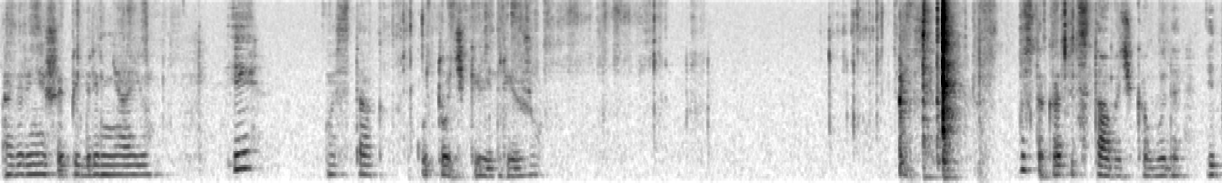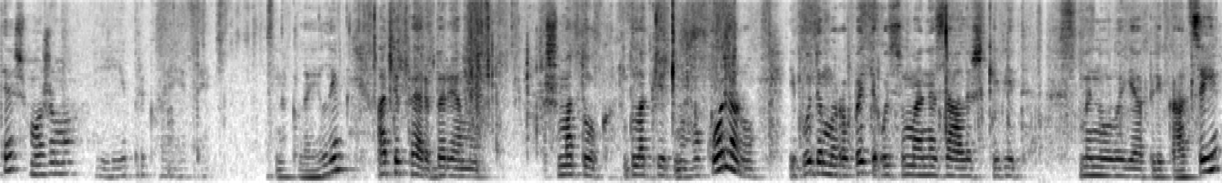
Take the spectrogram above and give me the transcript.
а вірніше підрівняю. І ось так куточки відріжу. Ось така підставочка буде. І теж можемо її приклеїти. Наклеїли. А тепер беремо шматок блакитного кольору і будемо робити ось у мене залишки від минулої аплікації,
